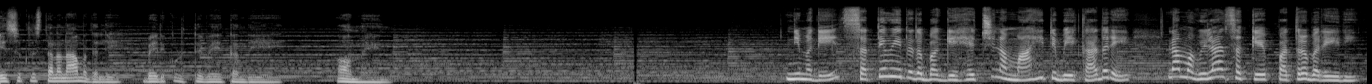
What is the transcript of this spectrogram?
ಯೇಸು ಕ್ರಿಸ್ತನ ನಾಮದಲ್ಲಿ ಬೇಡಿಕೊಳ್ಳುತ್ತೇವೆ ತಂದೆಯೇ. ಆಮೇನ್. ನಿಮಗೆ ಸತ್ಯವೇದದ ಬಗ್ಗೆ ಹೆಚ್ಚಿನ ಮಾಹಿತಿ ಬೇಕಾದರೆ ನಮ್ಮ ವಿಳಾಸಕ್ಕೆ ಪತ್ರ ಬರೆಯಿರಿ.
